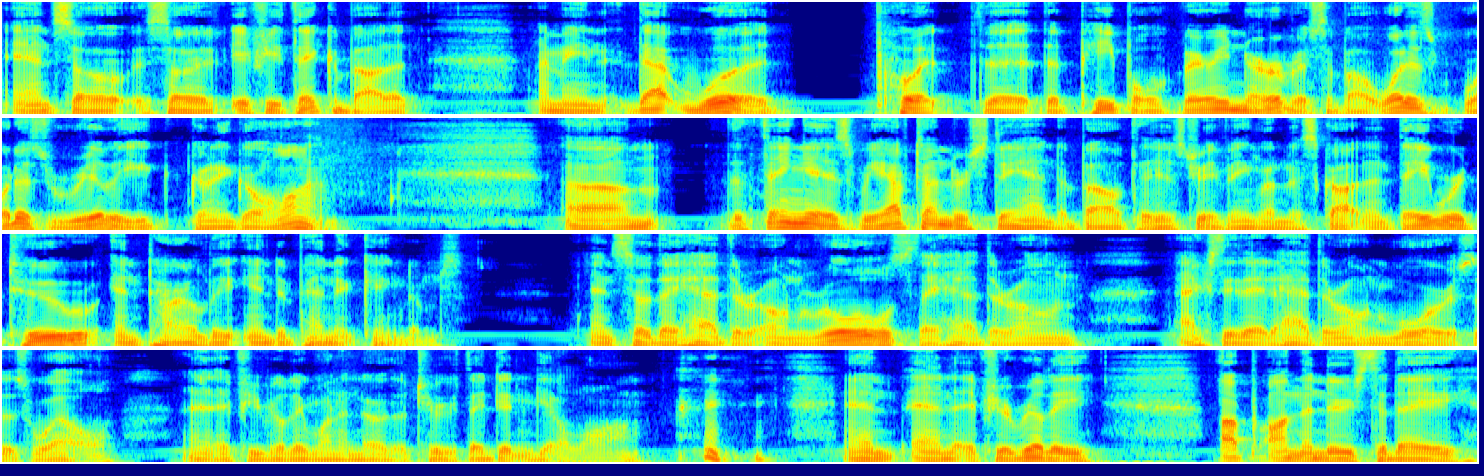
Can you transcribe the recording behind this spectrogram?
and so so if you think about it, I mean that would put the the people very nervous about what is what is really going to go on. Um, the thing is, we have to understand about the history of England and Scotland. They were two entirely independent kingdoms. And so they had their own rules. They had their own, actually, they'd had their own wars as well. And if you really want to know the truth, they didn't get along. and, and if you're really up on the news today,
